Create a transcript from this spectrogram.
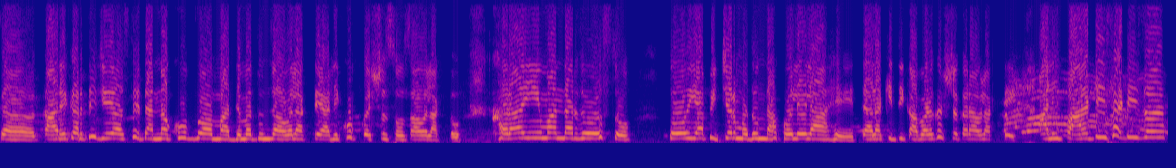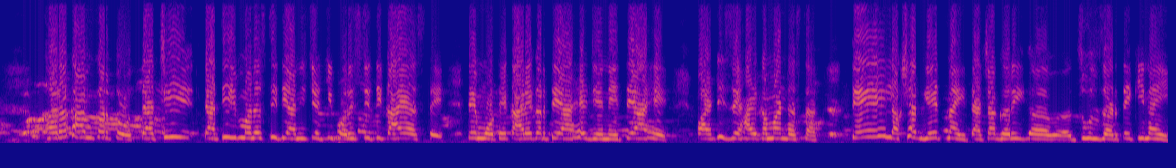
कार्यकर्ते जे असते त्यांना खूप माध्यमातून जावं लागते आणि खूप कष्ट सोसावं लागतो. खरा इमानदार जो असतो तो या पिक्चर मधून दाखवलेला आहे. त्याला किती काबड कष्ट करावं लागते. आणि पार्टीसाठी जर खरं काम करतो त्याची त्याची मनस्थिती आणि त्याची परिस्थिती काय असते ते मोठे कार्यकर्ते आहे जे नेते आहे पार्टीचे हायकमांड असतात. ते लक्षात घेत नाही त्याच्या घरी चूल जडते की नाही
